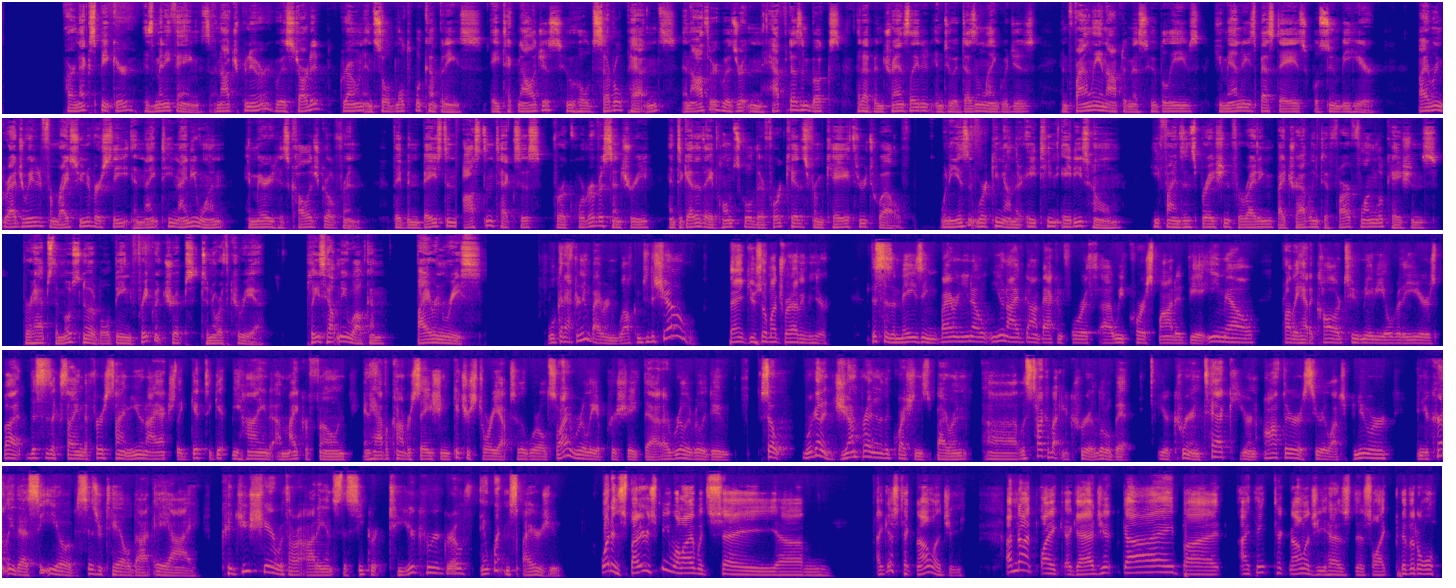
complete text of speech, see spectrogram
Our next speaker is many things an entrepreneur who has started, grown, and sold multiple companies, a technologist who holds several patents, an author who has written half a dozen books that have been translated into a dozen languages, and finally an optimist who believes humanity's best days will soon be here. Byron graduated from Rice University in 1991 and married his college girlfriend. They've been based in Austin, Texas for a quarter of a century, and together they've homeschooled their four kids from K through 12. When he isn't working on their 1880s home, he finds inspiration for writing by traveling to far-flung locations, perhaps the most notable being frequent trips to North Korea. Please help me welcome Byron Reese. Well, good afternoon, Byron. Welcome to the show. Thank you so much for having me here. This is amazing. Byron, you know, you and I have gone back and forth. Uh, we've corresponded via email, probably had a call or two maybe over the years, but this is exciting. The first time you and I actually get to get behind a microphone and have a conversation, get your story out to the world. So I really appreciate that. I really, really do. So we're going to jump right into the questions, Byron. Uh, let's talk about your career a little bit. Your career in tech, you're an author, a serial entrepreneur, and you're currently the CEO of scissortail.ai. Could you share with our audience the secret to your career growth and what inspires you? What inspires me? Well, I would say, um, I guess technology. I'm not like a gadget guy, but I think technology has this like pivotal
